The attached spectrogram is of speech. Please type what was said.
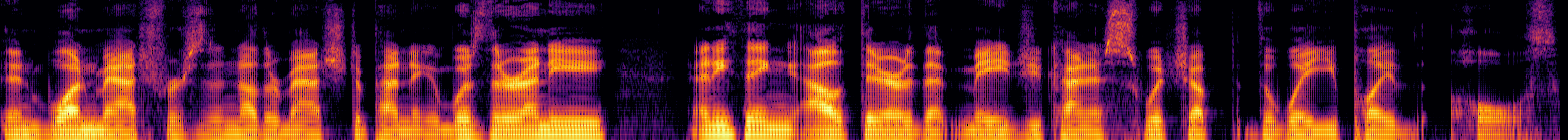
in one match versus another match, depending? Was there any anything out there that made you kind of switch up the way you played holes?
